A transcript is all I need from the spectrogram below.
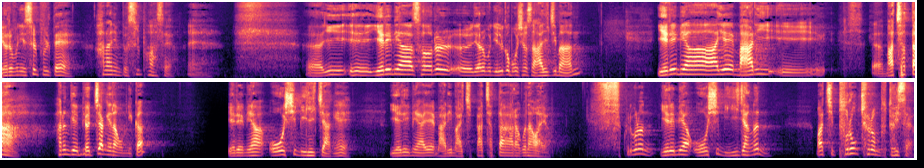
여러분이 슬플 때 하나님도 슬퍼하세요. 예. 어, 이, 이 예레미야서를 어, 여러분 읽어보셔서 알지만 예레미야의 말이 마쳤다 하는 게 몇 장에 나옵니까? 예레미야 51장에 예레미야의 말이 마쳤다라고 나와요. 그리고는 예레미야 52장은 마치 부록처럼 붙어 있어요.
